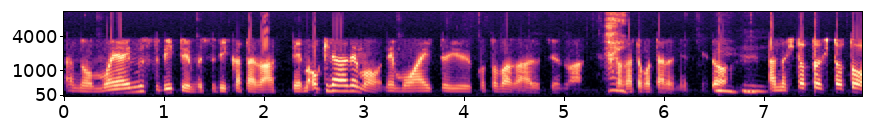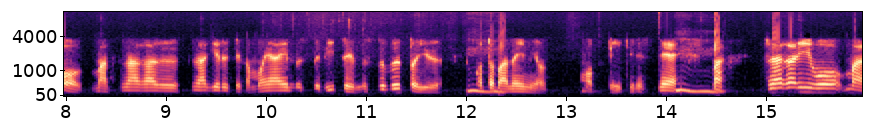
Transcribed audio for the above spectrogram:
あ、あの、もやい結びという結び方があって、まあ、沖縄でもね、もあいという言葉があるというのははい。伺ったことあるんですけど、うんうん。あの、人と人と、まあ、つながる、つなげるというか、もやい結びという結ぶという言葉の意味を持っていてですね、うんうんまあつながりを、ま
